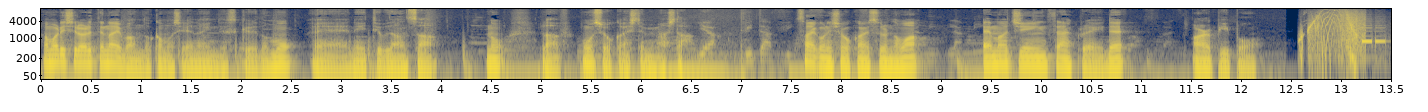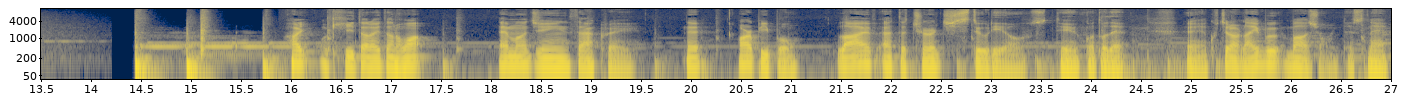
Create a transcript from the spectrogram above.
あまり知られてないバンドかもしれないんですけれども、えーネイティブダンサーの Love を紹介してみました。最後に紹介するのは、Emma Jean Thackeray で Our People。はい、お聴きいただいたのは、 Emma-Jean Thackray で Our People Live at the Church Studios ということで、えーこちらライブバージョンですね。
